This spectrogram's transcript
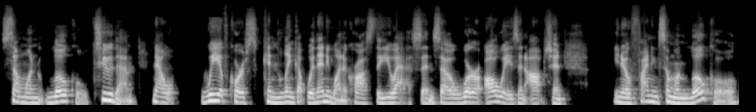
someone local to them. Now, we of course can link up with anyone across the US. And so we're always an option. You know, finding someone local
